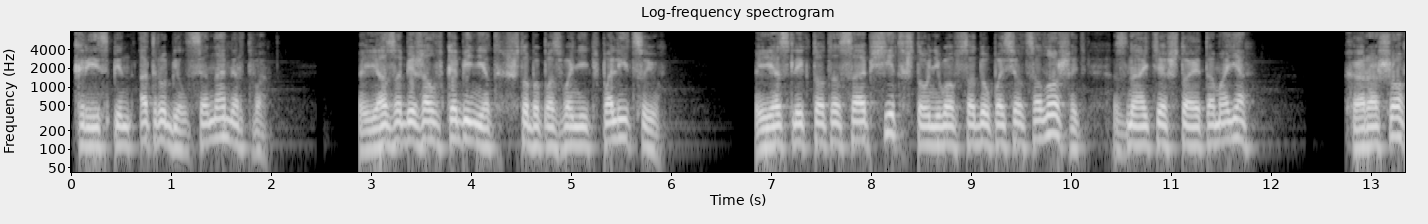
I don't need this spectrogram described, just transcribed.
Криспин отрубился намертво. Я забежал в кабинет, чтобы позвонить в полицию. Если кто-то сообщит, что у него в саду пасется лошадь, знайте, что это моя. «Хорошо»,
